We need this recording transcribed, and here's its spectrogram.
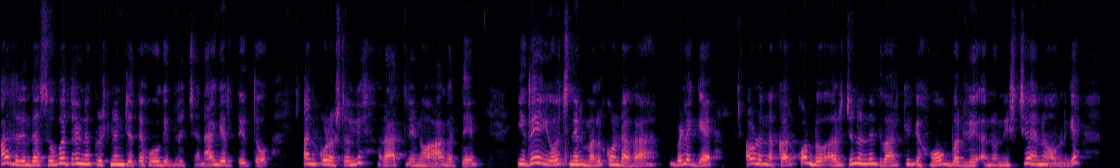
ಆದ್ದರಿಂದ ಸುಭದ್ರನ ಕೃಷ್ಣನ ಜೊತೆ ಹೋಗಿದ್ರೆ ಚೆನ್ನಾಗಿರ್ತಿತ್ತು. ಅಂದ್ಕೊಳ್ಳೋಷ್ಟರಲ್ಲಿ ರಾತ್ರಿನೂ ಆಗತ್ತೆ. ಇದೇ ಯೋಚನೆಯಲ್ಲಿ ಮಲ್ಕೊಂಡಾಗ ಬೆಳಗ್ಗೆ ಅವಳನ್ನು ಕರ್ಕೊಂಡು ಅರ್ಜುನನೇ ದ್ವಾರಕೆಗೆ ಹೋಗಿ ಬರಲಿ ಅನ್ನೋ ನಿಶ್ಚಯನೂ ಅವನಿಗೆ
